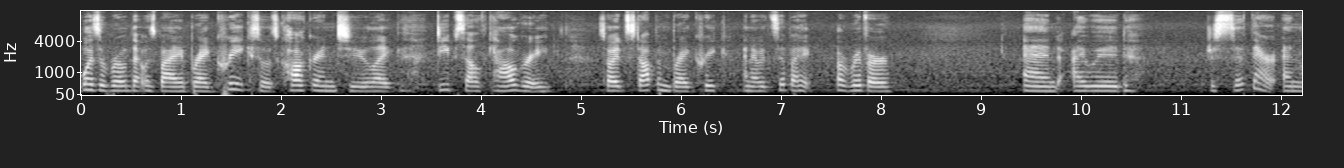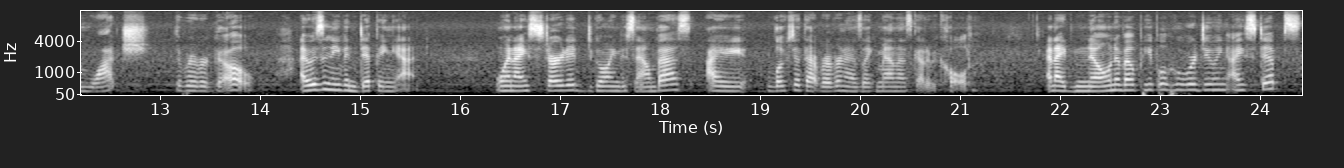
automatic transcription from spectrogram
was a road that was by Bragg Creek, so it's Cochrane to like deep South Calgary. So I'd stop in Bragg Creek and I would sit by a river and I would just sit there and watch the river go. I wasn't even dipping yet. When I started going to sound baths, I looked at that river and I was like, man, that's got to be cold. And I'd known about people who were doing ice dips,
